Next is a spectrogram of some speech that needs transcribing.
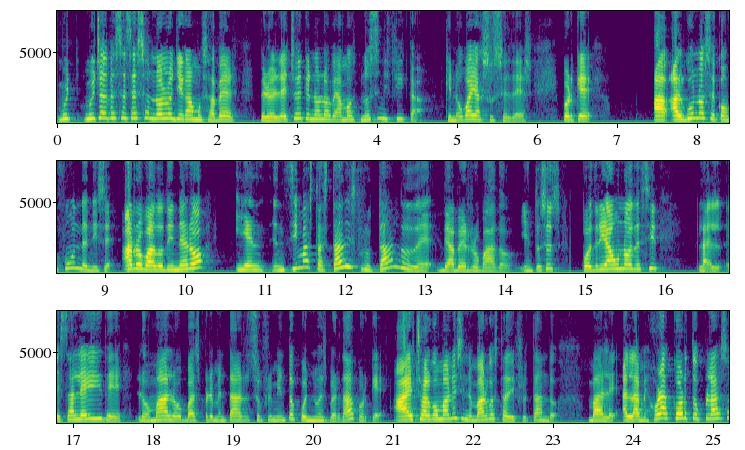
mu- muchas veces eso no lo llegamos a ver, pero el hecho de que no lo veamos no significa que no vaya a suceder, porque algunos se confunden, dice, ha robado dinero y en- encima hasta está disfrutando de, de haber robado. Y entonces podría uno decir, la- esa ley de lo malo va a experimentar sufrimiento, pues no es verdad, porque ha hecho algo malo y sin embargo está disfrutando. Vale, a lo mejor a corto plazo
